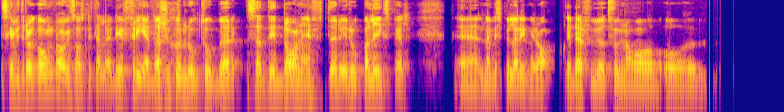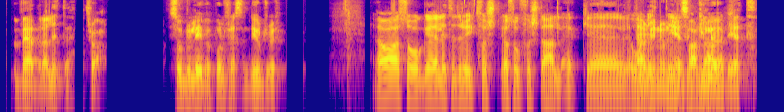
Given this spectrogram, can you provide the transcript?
Ska vi dra igång dagens avsnitt eller? Det är fredag 27 oktober, så det är dagen efter Europa League-spel. Eh, när vi spelar in idag. Det är därför vi var tvungna att, att vädra lite, tror jag. Såg du Liverpool förresten? Det gjorde du? Ja, jag såg eh, lite drygt först, jag såg första halvlek. Eh, Darwin Nunez glödhet.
